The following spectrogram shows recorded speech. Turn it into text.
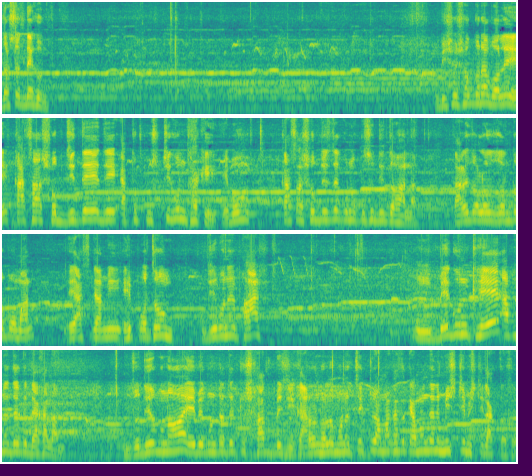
দর্শক, দেখুন। বিশেষজ্ঞরা বলে, কাঁচা সবজিতে যে এত পুষ্টিগুণ থাকে এবং কাঁচা সবজিতে কোনো কিছু দিতে হয় না। তারই জলযন্ত্র প্রমাণ। এই আজকে আমি এই প্রথম জীবনের ফার্স্ট বেগুন খেয়ে আপনাদেরকে দেখালাম। যদিও মনে হয় এই বেগুনটাতে একটু স্বাদ বেশি, কারণ হলো মনে হচ্ছে একটু আমার কাছে কেমন জানি মিষ্টি মিষ্টি লাগতেছে।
